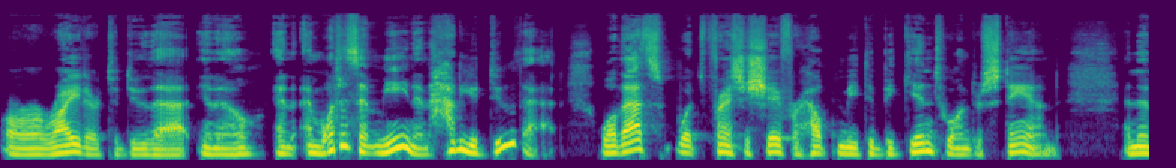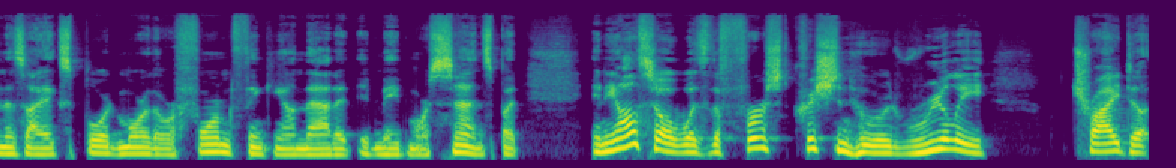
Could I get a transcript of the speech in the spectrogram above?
or a writer to do that, you know? And and what does it mean and how do you do that? Well, that's what Francis Schaeffer helped me to begin to understand. And then as I explored more of the reformed thinking on that, it, it made more sense. But and he also was the first Christian who would really try to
